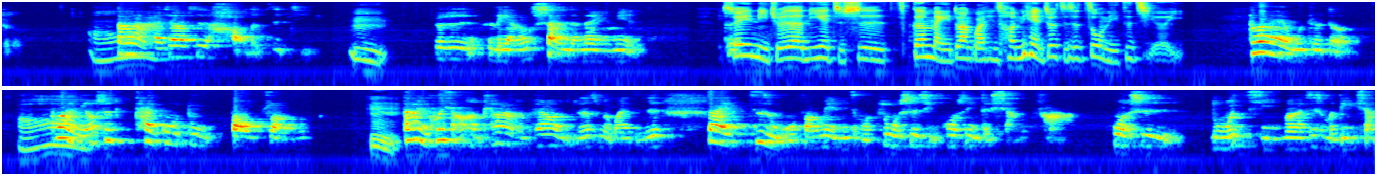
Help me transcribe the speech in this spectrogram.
得。哦。当然还是要是好的自己。嗯。就是良善的那一面。所以你觉得你也只是跟每一段关系中，你也就只是做你自己而已。对，我觉得。哦。不然你要是太过度包装，嗯，当然你会想要很漂亮、很漂亮，我觉得是没关系。只是在自我方面，你怎么做事情，或是你的想法，或是逻辑吗？还是什么理想？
